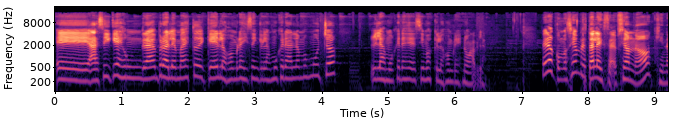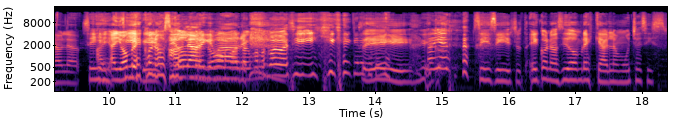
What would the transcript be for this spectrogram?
Eh, así que es un gran problema esto de que los hombres dicen que las mujeres hablamos mucho y las mujeres decimos que los hombres no hablan. Pero como siempre está la excepción, ¿no? Quien habla. Sí, hay, hay sí, hombres es que conocido hablan, hombre que madre. Por los ¿y qué, qué que diga? Sí. Está bien. Sí, sí. yo he conocido hombres que hablan mucho y decís,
